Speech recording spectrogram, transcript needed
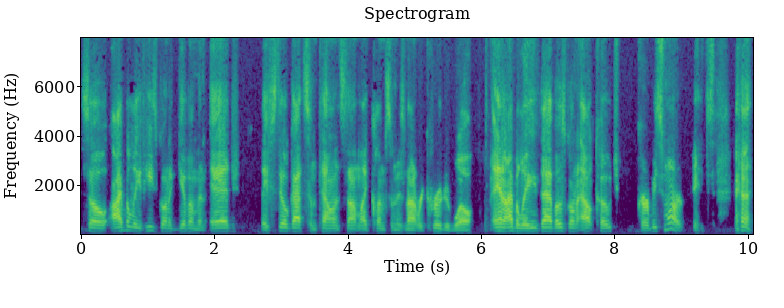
So I believe he's going to give him an edge. They've still got some talent. It's not like Clemson is not recruited well. And I believe Dabo's going to outcoach Kirby Smart. It's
